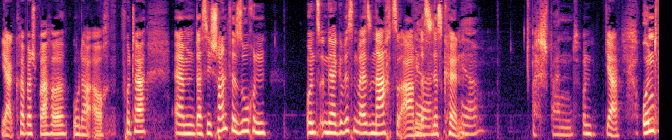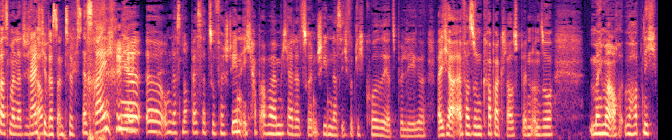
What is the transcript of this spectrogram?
ja Körpersprache oder auch Futter, ähm, dass sie schon versuchen, uns in einer gewissen Weise nachzuahmen, ja. dass sie das können. Ja. Ach, spannend. Und ja. Und was man natürlich reicht auch, dir das an Tipps? Das reicht mir, äh, um das noch besser zu verstehen. Ich habe aber mich ja dazu entschieden, dass ich wirklich Kurse jetzt belege, weil ich ja einfach so ein Körperklaus bin und so manchmal auch überhaupt nicht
